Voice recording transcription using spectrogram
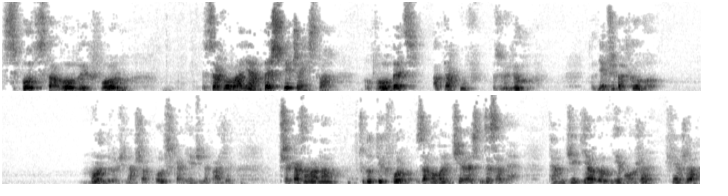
z podstawowych form zachowania bezpieczeństwa wobec ataków złych duchów. To nie przypadkowo mądrość nasza polska, nie wiem czy naprawdę, przekazała nam co do tych form zachowań cielesnych zasadę. Tam, gdzie diabeł nie może, księża,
